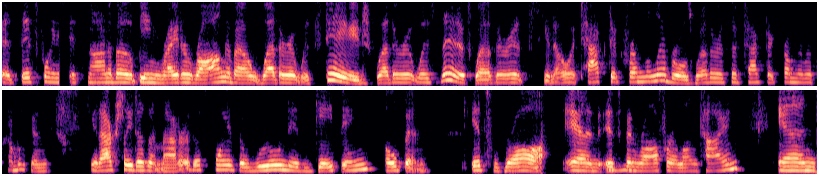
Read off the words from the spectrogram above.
at this point, it's not about being right or wrong about whether it was staged, whether it was this, whether it's, you know, a tactic from the liberals, whether it's a tactic from the Republicans. It actually doesn't matter at this point. The wound is gaping open. it's raw and it's mm-hmm. been raw for a long time. And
